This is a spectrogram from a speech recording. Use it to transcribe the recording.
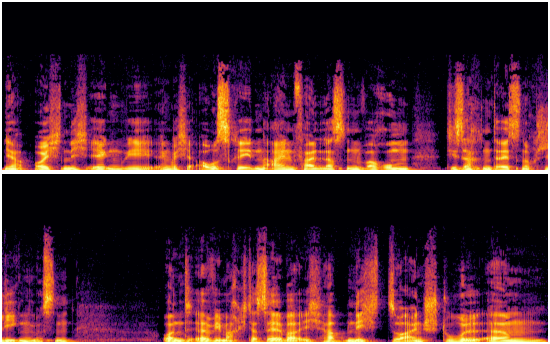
ja, euch nicht irgendwie irgendwelche Ausreden einfallen lassen, warum die Sachen da jetzt noch liegen müssen. Und äh, wie mache ich das selber? Ich habe nicht so einen Stuhl, ähm,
